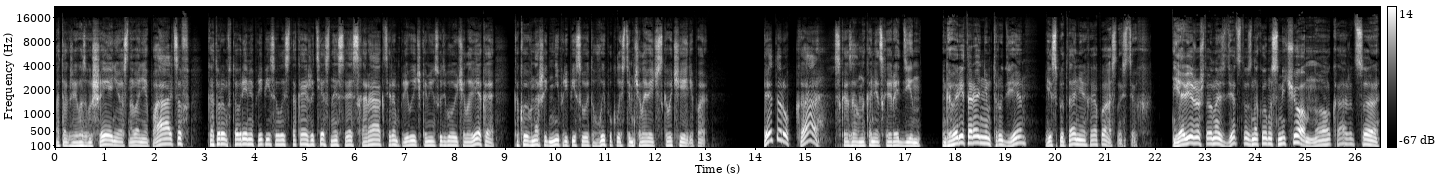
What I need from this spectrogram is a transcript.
а также и возвышению основания пальцев, которым в то время приписывалась такая же тесная связь с характером, привычками и судьбой человека, какую в наши дни приписывают выпуклостям человеческого черепа. «Эта рука», — сказал наконец Хайреддин, — «говорит о раннем труде, испытаниях и опасностях. Я вижу, что она с детства знакома с мечом, но, кажется,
